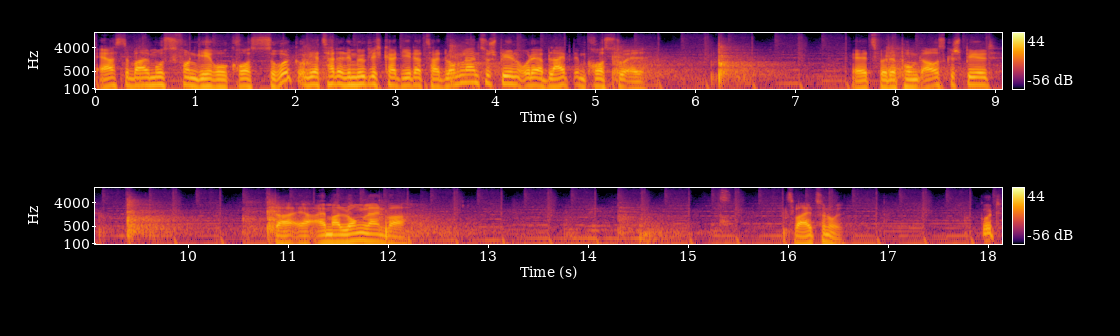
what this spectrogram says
Erster Ball muss von Gero Cross zurück und jetzt hat er die Möglichkeit jederzeit Longline zu spielen oder er bleibt im Cross-Duell. Jetzt wird der Punkt ausgespielt, da er einmal Longline war. 2 zu 0. Gut.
